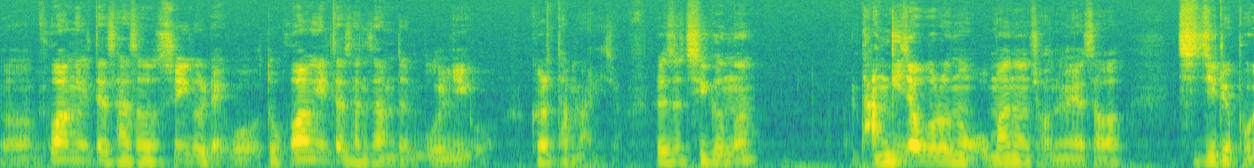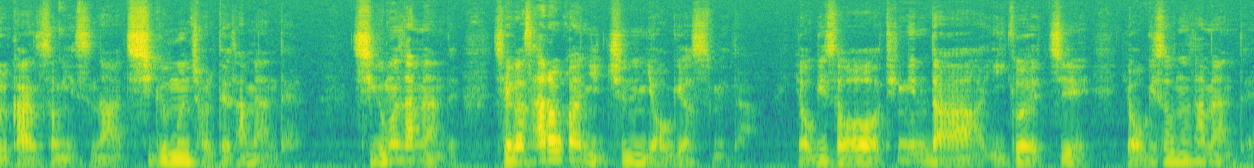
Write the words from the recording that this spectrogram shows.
어, 호황일 때 사서 수익을 내고 또 호황일 때 산 사람들은 물리고 그렇단 말이죠. 그래서 지금은 단기적으로는 5만 원 전후에서 지지를 보일 가능성이 있으나 지금은 절대 사면 안 돼. 지금은 사면 안 돼. 제가 사러 간 위치는 여기였습니다. 여기서 튕긴다 이거였지 여기서는 사면 안 돼.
